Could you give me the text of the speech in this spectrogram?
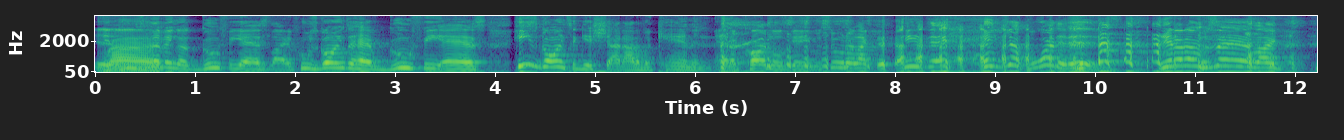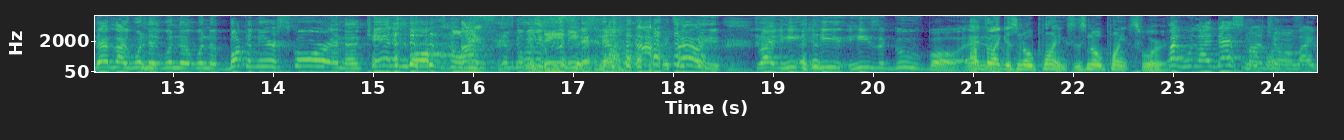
motherfucker. Right. Who's living a goofy ass life, who's going to have goofy ass, he's going to get shot out of a cannon at a Cardinals game sooner. Like, he, it's just what it is. You know what I'm saying? Like that, like when the when the when the Buccaneers score and the cannon goes, It's gonna be- like, it's gonna be Danny. I'm telling you, like he he he's a goofball. I feel like it's no points. There's no points for it. like like that's not John. Like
